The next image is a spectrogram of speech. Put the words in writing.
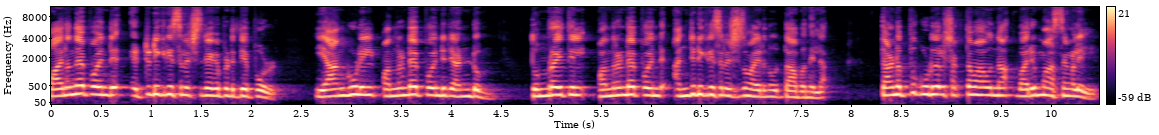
പതിനൊന്ന് പോയിന്റ് എട്ട് ഡിഗ്രി സെൽഷ്യസ് രേഖപ്പെടുത്തിയപ്പോൾ യാങ്കൂളിൽ പന്ത്രണ്ട് പോയിന്റ് രണ്ടും തുമ്രയത്തിൽ പന്ത്രണ്ട് പോയിന്റ് അഞ്ച് ഡിഗ്രി സെൽഷ്യസുമായിരുന്നു താപനില. തണുപ്പ് കൂടുതൽ ശക്തമാവുന്ന വരും മാസങ്ങളിൽ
